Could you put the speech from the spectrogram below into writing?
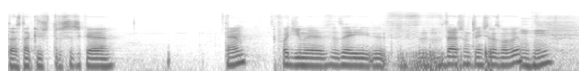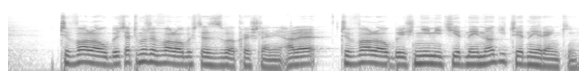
to jest tak już troszeczkę ten, wchodzimy w, tej, w, w dalszą część rozmowy. No. Mhm. Czy wolałbyś, a czy może wolałbyś, to jest złe określenie, ale czy wolałbyś nie mieć jednej nogi, czy jednej ręki?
